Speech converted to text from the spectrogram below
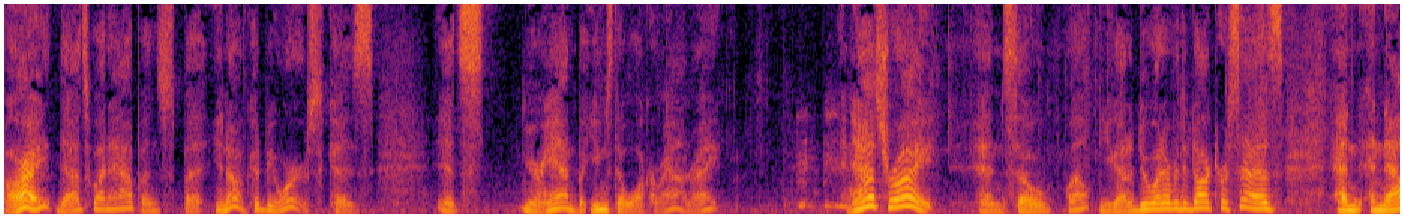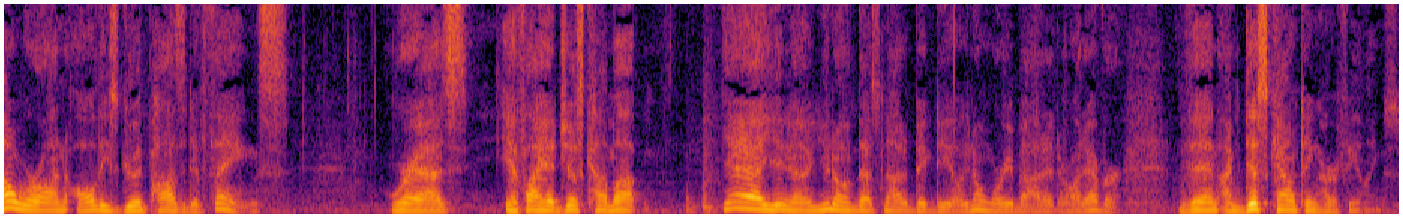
all right, that's what happens. But, you know, it could be worse because it's your hand, but you can still walk around, right? And that's right. And so, well, you got to do whatever the doctor says. And, and now we're on all these good, positive things. Whereas if I had just come up, yeah, you know, you know that's not a big deal. You don't worry about it or whatever then I'm discounting her feelings.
